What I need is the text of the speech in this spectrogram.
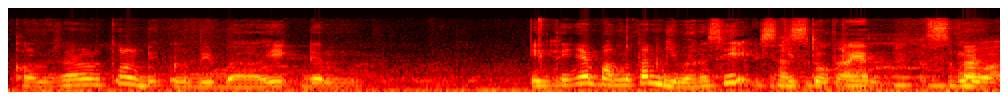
Kalau misalnya lo tuh lebih lebih baik dan intinya panutan gimana sih? Bisa gitu kan. nah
